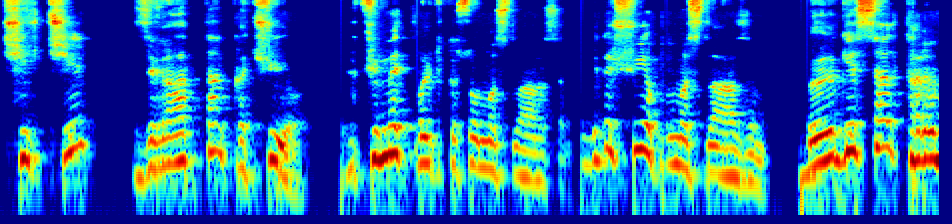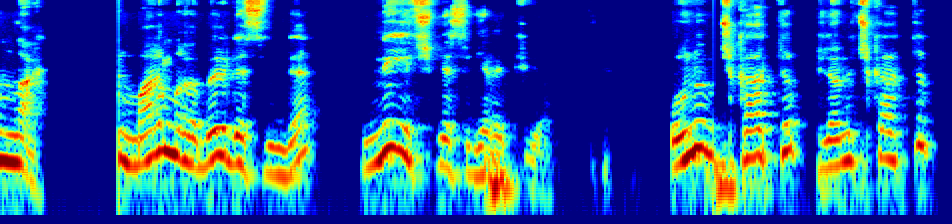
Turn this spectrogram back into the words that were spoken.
çiftçi ziraattan kaçıyor. Hükümet politikası olması lazım. Bir de şu yapılması lazım. Bölgesel tarımlar. Marmara bölgesinde ne yetişmesi gerekiyor? Onu çıkartıp, planı çıkartıp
